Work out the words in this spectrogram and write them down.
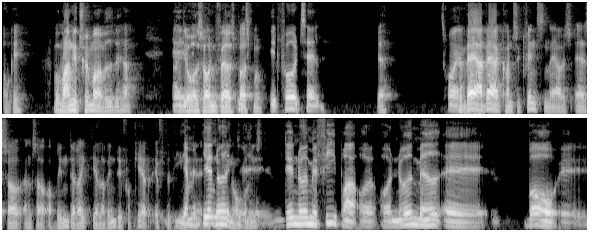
Okay. Hvor mange tømmer ved det her? Ej, det var også unfair spørgsmål. Et, et fåtal. Tror jeg. Men hvad er, hvad er konsekvensen af, af så, altså at vende det rigtigt, eller vende det forkert efter din Jamen, det er, noget, det er noget med fibre, og, og noget med, øh, hvor øh,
